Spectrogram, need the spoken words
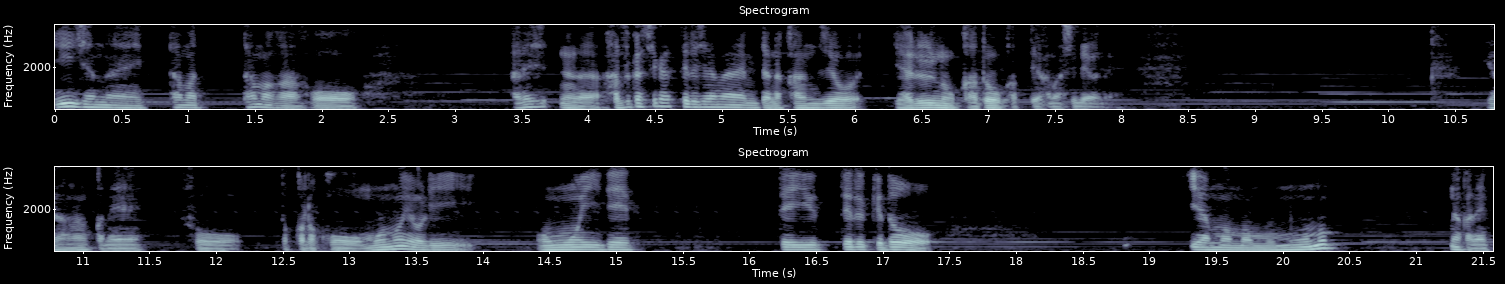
いいじゃない、たま、たまがこう、あれ、なんだ、恥ずかしがってるじゃないみたいな感じをやるのかどうかっていう話だよね。いや、なんかね、そう。だからこう、物より思い出って言ってるけど、いや、まあまあ、もう物、なんかね、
